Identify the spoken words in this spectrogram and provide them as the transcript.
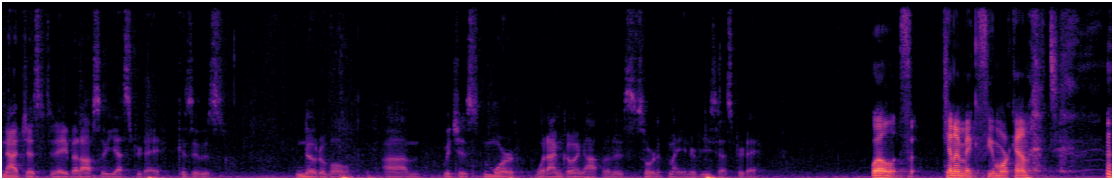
not just today, but also yesterday, because it was notable, um, which is more what I'm going off of is sort of my interviews yesterday. Well, can I make a few more comments?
